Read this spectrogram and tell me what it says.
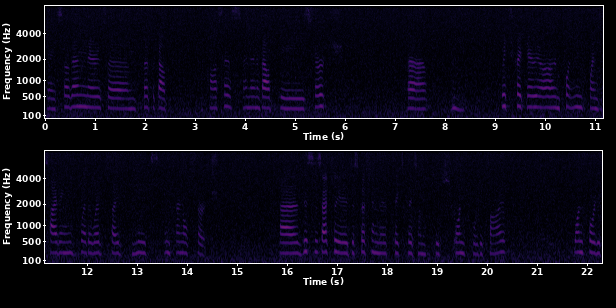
Okay, so then there's um, stuff about the process and then about the search. Uh, which criteria are important when deciding whether a website needs internal search? Uh, this is actually a discussion that takes place on page 145. 145.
